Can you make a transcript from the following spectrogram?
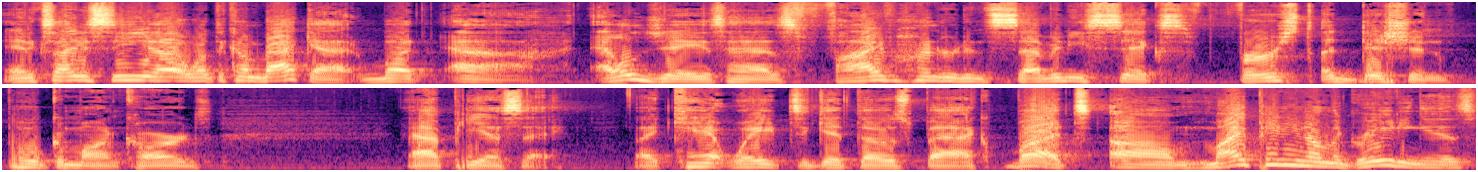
and excited to see uh, what to come back at. But uh, LJ's has 576 first edition Pokemon cards at PSA. I can't wait to get those back. But um, my opinion on the grading is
